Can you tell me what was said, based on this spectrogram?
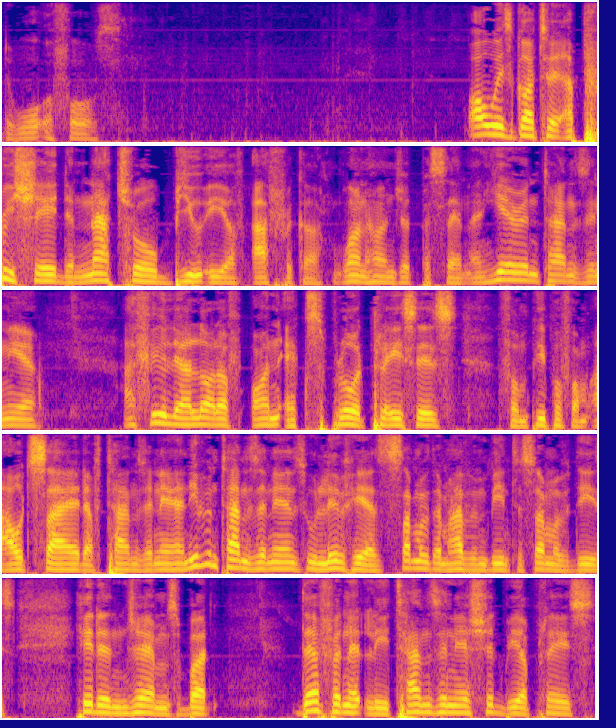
the waterfalls. Always got to appreciate the natural beauty of Africa, 100%. And here in Tanzania, I feel there are a lot of unexplored places from people from outside of Tanzania and even Tanzanians who live here. Some of them haven't been to some of these hidden gems, but definitely Tanzania should be a place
